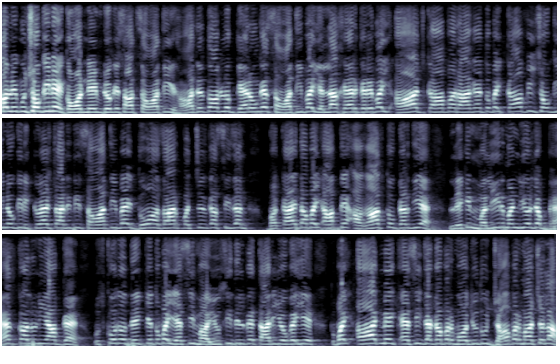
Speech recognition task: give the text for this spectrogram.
शौकीन है और नए वीडियो के साथ सवाती हाजिर तो आप लोग कह रहे होंगे, सवाती भाई, अल्लाह खैर करे भाई, आज कहाँ पर आ गए तो भाई काफ़ी शौकीनों की रिक्वेस्ट आ रही थी, सवाती भाई 2025 का सीज़न बकायदा भाई आपने आगाज़ तो कर दिया लेकिन मलिर मंडी और जब भैंस कॉलोनी आप गए, उसको तो देख के तो भाई ऐसी मायूसी दिल पे तारी हो गई है। तो भाई आज मैं एक ऐसी जगह पर मौजूद हूँ, जहाँ पर माशाल्लाह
